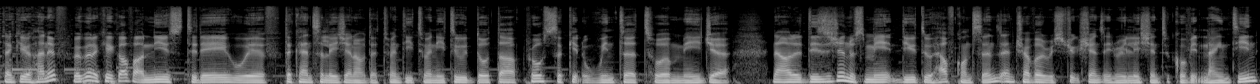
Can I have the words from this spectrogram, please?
Thank you, Hanif. We're going to kick off our news today with the cancellation of the 2022 Dota Pro Circuit Winter Tour Major. Now, the decision was made due to health concerns and travel restrictions in relation to COVID 19.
